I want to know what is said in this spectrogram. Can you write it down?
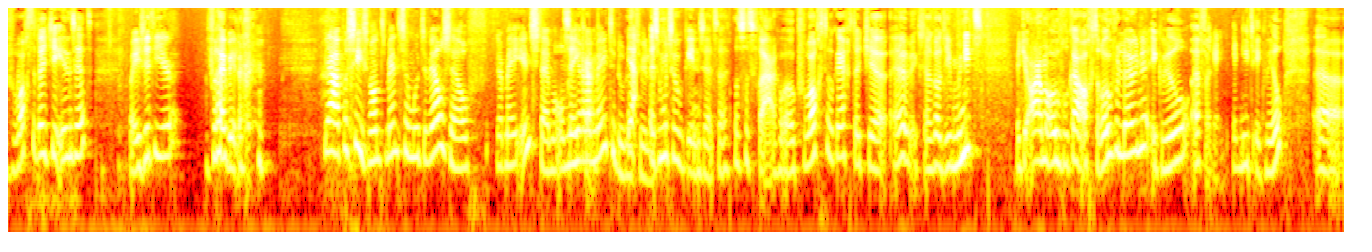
Verwachten dat je je inzet. Maar je zit hier vrijwillig. Ja, precies. Want mensen moeten wel zelf ermee instemmen om Zeker. hier aan mee te doen Ja, en natuurlijk. ze moeten ook inzetten. Dat is het vragen we ook. Verwachten ook echt dat je... Hè, ik zeg dat je moet niet met je armen over elkaar achterover leunen. Ik wil... Even, nee, niet ik wil. Eh,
